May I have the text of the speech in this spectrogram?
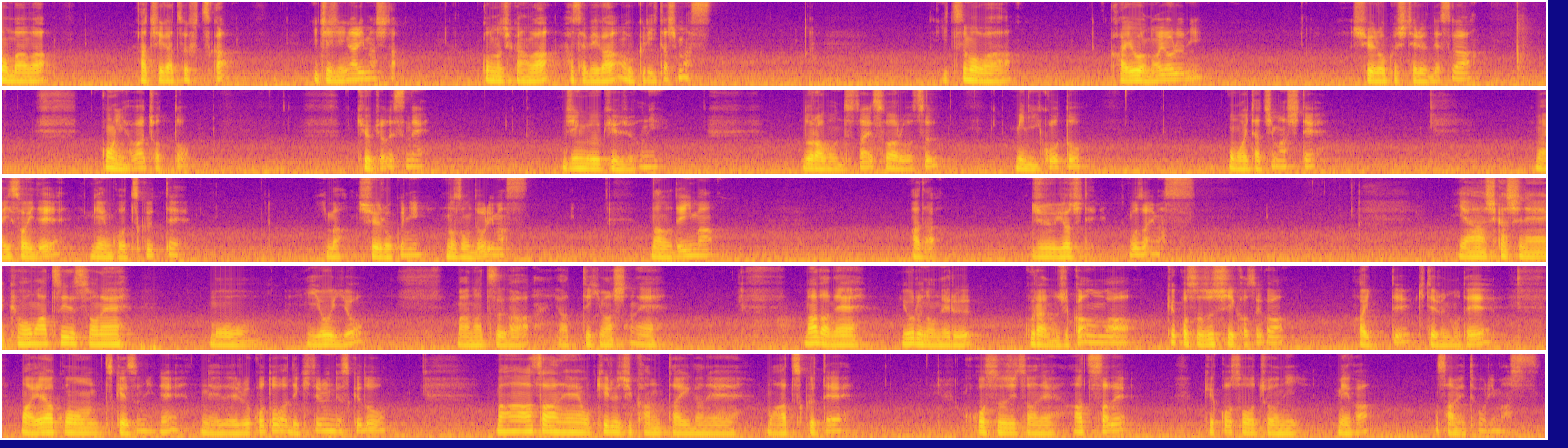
こんばんは。8月2日1時になりました。この時間は長谷部がお送りいたします。いつもは火曜の夜に収録してるんですが今夜はちょっと急遽ですね神宮球場にドラゴンズ対スワローズ見に行こうと思い立ちましてまあ、急いで原稿を作って今収録に臨んでおります。なので今まだ14時でございます。いやしかしね今日も暑いですよね。もういよいよ真夏がやってきましたね。まだね夜の寝るくらいの時間は結構涼しい風が入ってきてるので、まあ、エアコンつけずにね寝れることはできてるんですけどまあ朝ね起きる時間帯がねもう暑くてここ数日はね暑さで結構早朝に目が覚めております、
